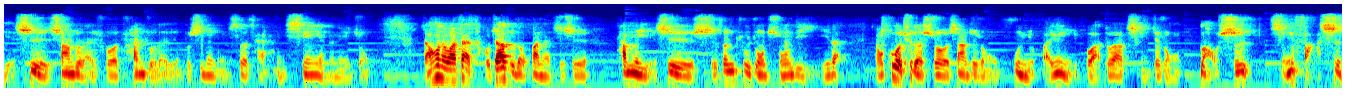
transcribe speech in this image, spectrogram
也是相对来说穿着的也不是那种色彩很鲜艳的那种。然后的话，在土家族的话呢，其实他们也是十分注重这种礼仪的。然后过去的时候，像这种妇女怀孕以后啊，都要请这种老师请法事，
